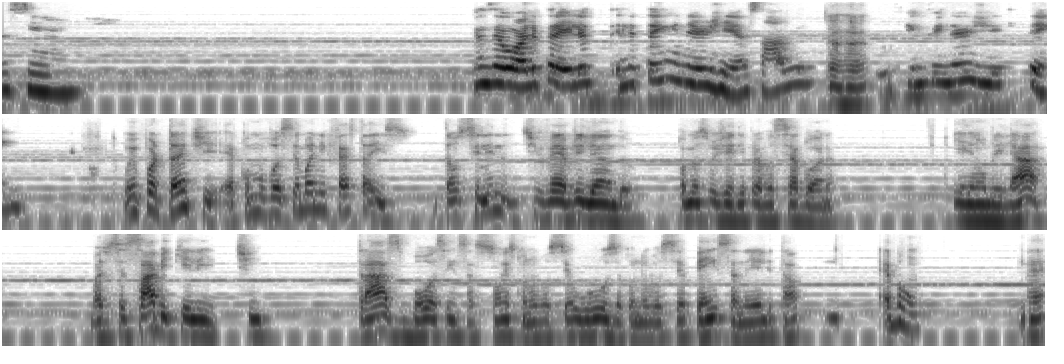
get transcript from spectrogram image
assim. Mas eu olho pra ele, ele tem energia, sabe? Aham. Eu sinto a energia que tem. O importante é como você manifesta isso. Então, se ele estiver brilhando, como eu sugeri para você agora, e ele não brilhar, mas você sabe que ele te traz boas sensações quando você usa, quando você pensa nele e tal, é bom, né?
